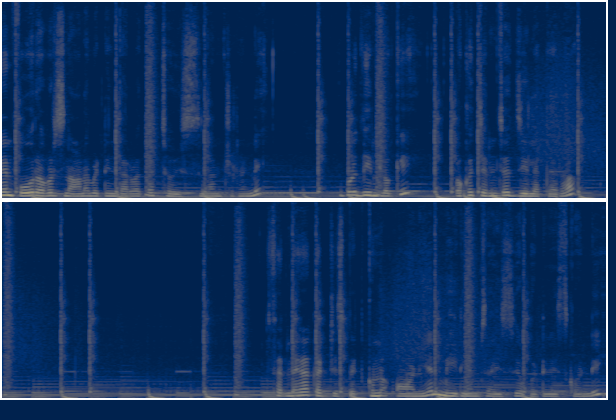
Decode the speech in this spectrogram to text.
నేను ఫోర్ అవర్స్ నానబెట్టిన తర్వాత చూపిస్తున్నాను చూడండి. ఇప్పుడు దీంట్లోకి ఒక చెంచా జీలకర్ర సన్నగా కట్ చేసి పెట్టుకున్న ఆనియన్ మీడియం సైజ్ ఒకటి వేసుకోండి.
